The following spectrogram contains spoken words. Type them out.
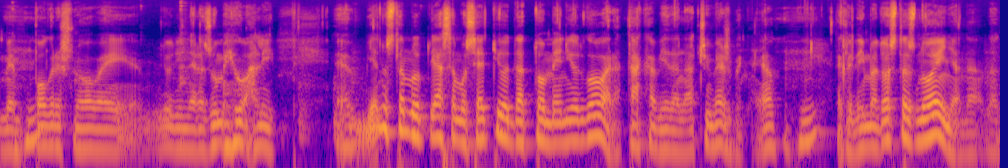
me mm -hmm. pogrešno ovaj, ljudi ne razumeju, ali E, jednostavno ja sam osetio da to meni odgovara, takav jedan način vežbanja. Jel? Mm -hmm. Dakle, da ima dosta znojenja na, na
